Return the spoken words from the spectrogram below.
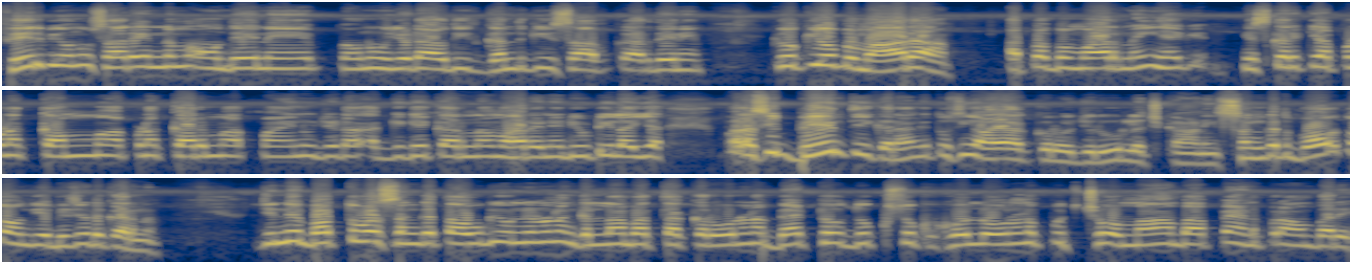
ਫਿਰ ਵੀ ਉਹਨੂੰ ਸਾਰੇ ਨਮਾਉਂਦੇ ਨੇ, ਉਹਨੂੰ ਜਿਹੜਾ ਉਹਦੀ ਗੰਦਗੀ ਸਾਫ਼ ਕਰਦੇ ਨੇ, ਕਿਉਂਕਿ ਉਹ ਬਿਮਾਰ ਆ। ਆਪਾਂ ਬਿਮਾਰ ਨਹੀਂ ਹੈਗੇ। ਇਸ ਕਰਕੇ ਆਪਣਾ ਕੰਮ, ਆਪਣਾ ਕਰਮ, ਆਪਾਂ ਇਹਨੂੰ ਜਿਹੜਾ ਅੱਗੇ ਅੱਗੇ ਕਰਨਾ ਮਹਾਰੇ ਨੇ ਡਿਊਟੀ ਲਾਈ ਆ। ਪਰ ਅਸੀਂ ਬੇਨਤੀ ਕਰਾਂਗੇ, ਤੁਸੀਂ ਆਇਆ ਕਰੋ ਜਰੂਰ ਲਚਕਾਣੀ। ਸੰਗਤ ਬਹੁਤ ਆਉਂਦੀ ਹੈ ਵਿਜ਼ਿਟ ਕਰਨ। ਜਿੰਨੇ ਵੱਧ ਤੋਂ ਵੱਧ ਸੰਗਤ ਆਊਗੀ, ਉਹਨੇ ਉਹਨਾਂ ਨਾਲ ਗੱਲਾਂ ਬਾਤਾਂ ਕਰੋ, ਉਹਨਾਂ ਨਾਲ ਬੈਠੋ, ਦੁੱਖ ਸੁੱਖ ਖੋਲੋ, ਉਹਨਾਂ ਨੂੰ ਪੁੱਛੋ ਮਾਂ, ਬਾਪ, ਭੈਣ ਭਰਾਵਾਂ ਬਾਰੇ।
